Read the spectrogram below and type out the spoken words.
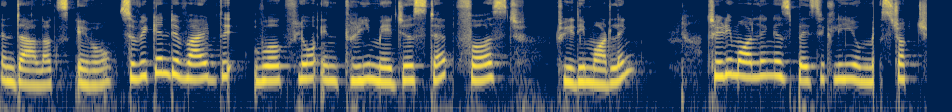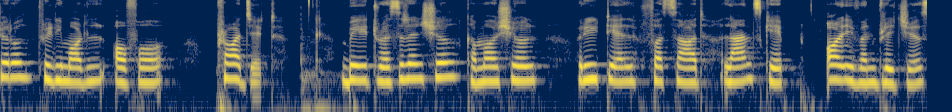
in Evo. So we can divide the workflow in three major steps. First, 3D modeling. 3D modeling is basically your structural 3D model of a project, be it residential, commercial, retail, facade, landscape, or even bridges.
